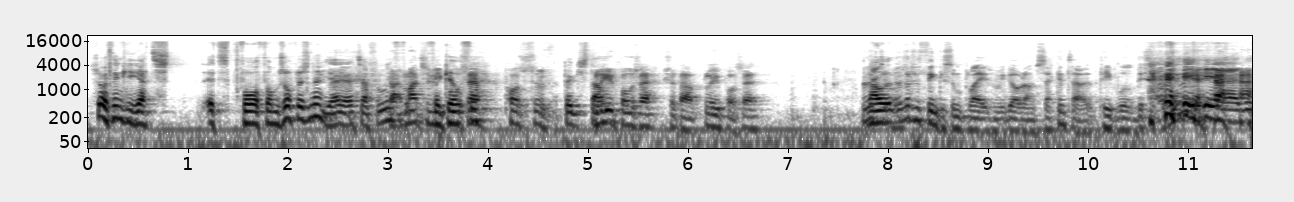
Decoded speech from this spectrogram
So I think he gets it's four thumbs up, isn't it? Yeah, yeah, definitely. That imagine for if Guildford. buzzer, positive. Big stamp. Blue buzzer should have blue buzzer. Now- I've got to think of some players when we go around second tier that people will disagree. yeah,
